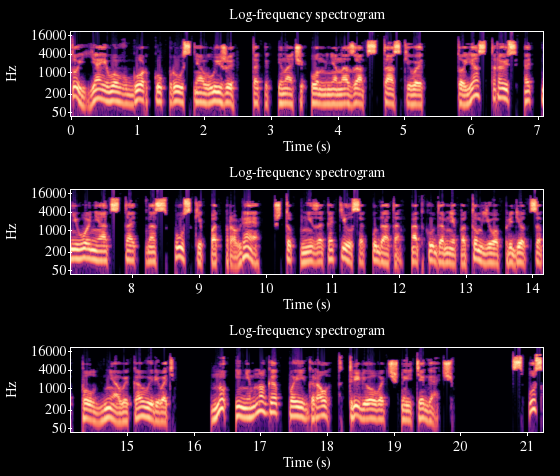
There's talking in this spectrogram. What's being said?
То я его в горку пру, сняв лыжи, так как иначе он меня назад стаскивает, то я стараюсь от него не отстать на спуске, подправляя, чтоб не закатился куда-то, откуда мне потом его придется полдня выковыривать. Ну и немного поиграл в трелевочный тягач. Спуск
